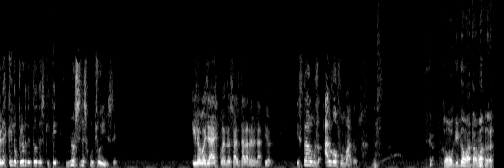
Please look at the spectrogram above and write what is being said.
Pero es que lo peor de todo es que dice, no se le escuchó irse. Y luego ya es cuando salta la revelación. Estábamos algo fumados. Como Kiko Matamoros.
